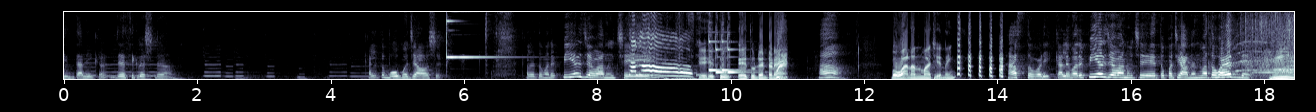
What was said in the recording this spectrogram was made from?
ચિંતા નહીં કર. જય શ્રી કૃષ્ણ. કાલે તો બહુ મજા આવશે. કાલે તમારે મારે પિયર જવાનું છે. એ હેતુ એ હેતુ ડંટણે. હા. બહુ આનંદમાં છે નહીં? હાસ તો વળી કાલે મારે પિયર જવાનું છે તો પછી આનંદમાં તો હોય જ ને. હમ.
